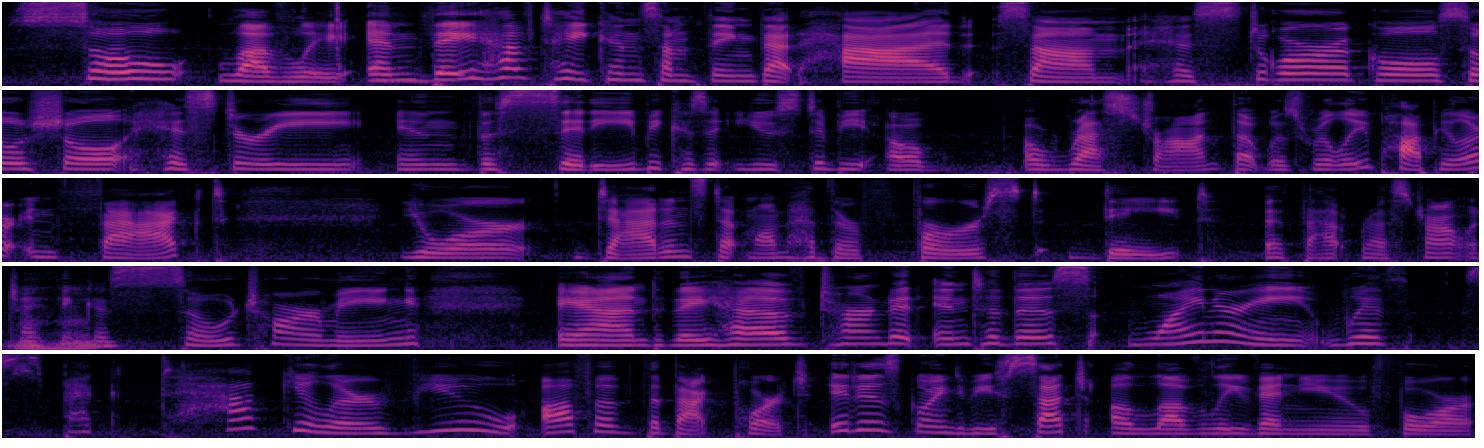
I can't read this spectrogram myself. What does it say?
so lovely. And they have taken something that had some historical, social history in the city because it used to be a, a restaurant that was really popular. In fact, your dad and stepmom had their first date at that restaurant, which I think mm-hmm. is so charming. And they have turned it into this winery with spectacular view off of the back porch. It is going to be such a lovely venue for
